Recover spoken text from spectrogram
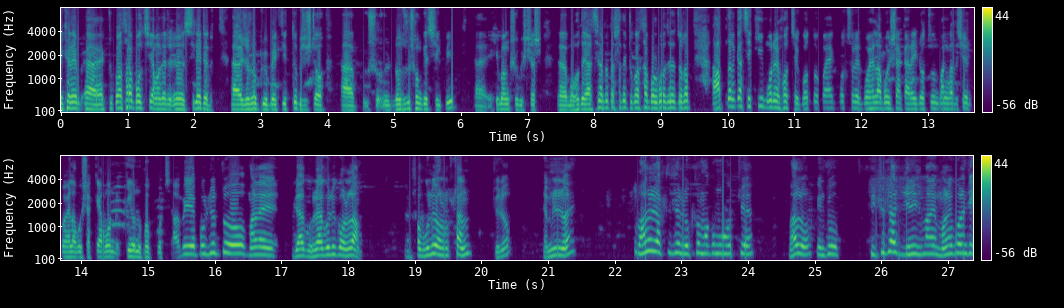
এখানে একটু কথা বলছি আমাদের সিলেটের জনপ্রিয় ব্যক্তিত্ব বিশিষ্ট নজরুল সংগীত শিল্পী হিমাংশু বিশ্বাস মহোদয় আছেন। আমরা তার সাথে একটু কথা বলব যে, জনাব, আপনার কাছে কি মনে হচ্ছে গত কয়েক বছরের পহেলা বৈশাখ আর এই নতুন বাংলাদেশের পহেলা বৈশাখ কেমন, কি অনুভব করছে? আমি এ পর্যন্ত মানে যা ঘোরাঘুরি করলাম সবগুলি অনুষ্ঠান ছিল, এমনি নয়। ভালোই লাগতেছে লোক সমাগম হচ্ছে। ভালো কিন্তু কিছুটা জিনিস মানে মনে করেন যে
